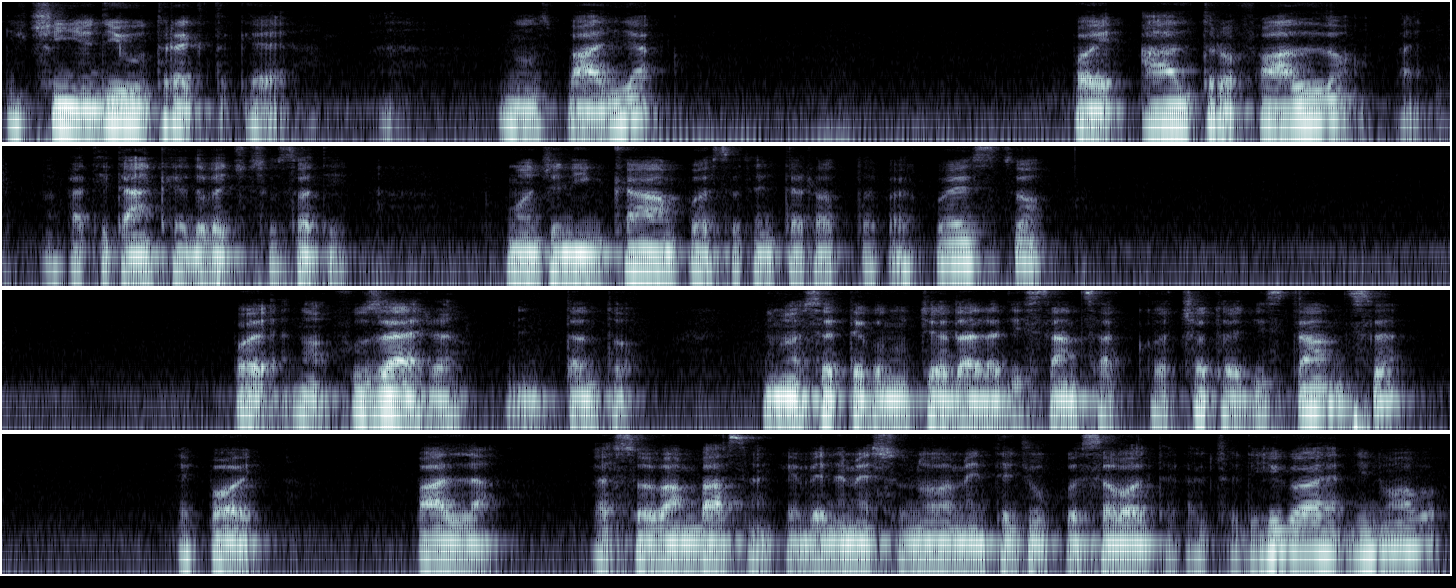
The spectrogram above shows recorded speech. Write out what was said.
il cigno di Utrecht che non sbaglia. Poi altro fallo partita anche dove ci sono stati fumogeni in campo, è stata interrotta per questo. Poi, no, Fuser, intanto numero 7 con un tiro dalla distanza, accorciato le distanze. E poi palla verso Van Basten che viene messo nuovamente giù, questa volta calcio di rigore di nuovo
